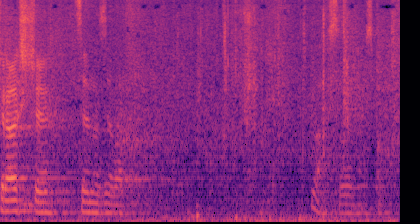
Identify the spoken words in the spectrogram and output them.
краще це називати. Благословення Господи.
